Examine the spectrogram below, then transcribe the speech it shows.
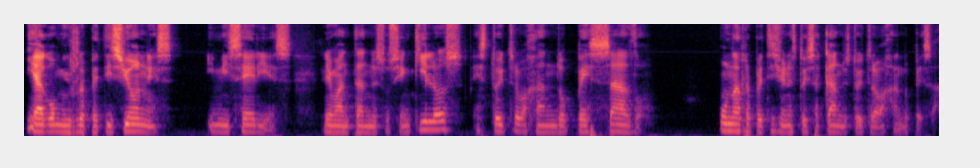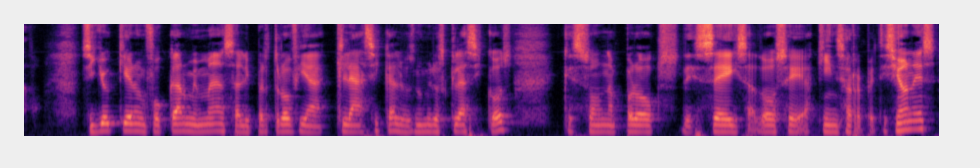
y hago mis repeticiones y mis series levantando esos 100 kilos, estoy trabajando pesado. Una repetición estoy sacando, estoy trabajando pesado. Si yo quiero enfocarme más a la hipertrofia clásica, los números clásicos, que son aprox de 6 a 12 a 15 repeticiones.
